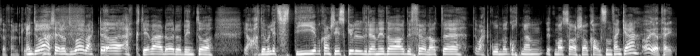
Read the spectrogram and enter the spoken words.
Selvfølgelig. Men du, jeg ser du har vært eh, aktiv her, dag og begynt å Ja, du var litt stiv kanskje i skuldrene i dag. Du føler at eh, det har vært god med, godt med en liten massasje av Karlsen, tenker jeg? Oi, jeg tenk,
